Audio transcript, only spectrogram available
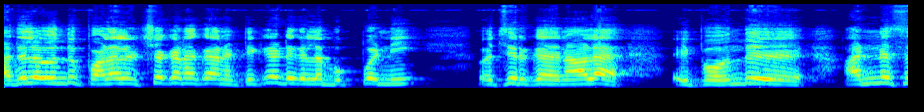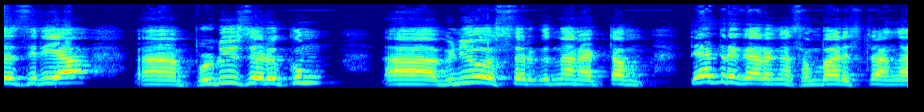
அதில் வந்து பல லட்சக்கணக்கான டிக்கெட்டுகளை புக் பண்ணி வச்சுருக்கிறதுனால இப்போ வந்து அன்னெசரியாக ப்ரொடியூசருக்கும் விநியோகஸ்தருக்கும் தான் நட்டம். தேட்டருக்காரங்க சம்பாதிச்சிட்டாங்க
